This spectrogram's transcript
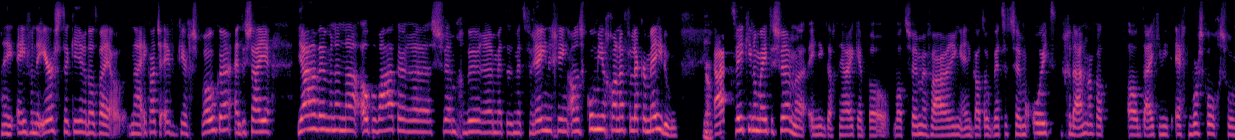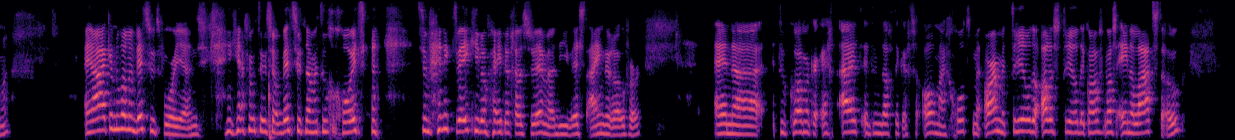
een van de eerste keren dat wij, nou, ik had je even een keer gesproken en toen zei je, ja, we hebben een uh, open water uh, zwemgebeuren met de, met de vereniging. Anders kom je gewoon even lekker meedoen. Ja. ja. twee kilometer zwemmen. En ik dacht, ja, ik heb wel wat zwemervaring. En ik had ook wedstrijdzwemmen ooit gedaan. Maar ik had al een tijdje niet echt borstkool gezwommen. En ja, ik heb nog wel een wedstrijd voor je. En dus ik, je hebt toen zo'n wedstrijd naar me toe gegooid. toen ben ik twee kilometer gaan zwemmen, die West erover. En uh, toen kwam ik er echt uit en toen dacht ik echt zo, oh mijn god, mijn armen trilden, alles trilde. Ik was, was ene laatste ook.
